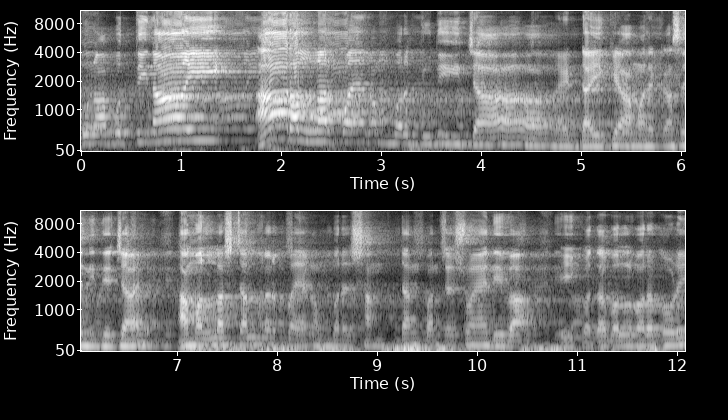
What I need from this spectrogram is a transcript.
কোনো আপত্তি নাই। আর আল্লাহর পয়গম্বর যদি চায়, ডাইকে আমার কাছে নিতে চায়, আমার লাস্ট আল্লাহর পয়গম্বরের সন্তান পাশে শোয়ে দিবা। এই কথা বলবার পরে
